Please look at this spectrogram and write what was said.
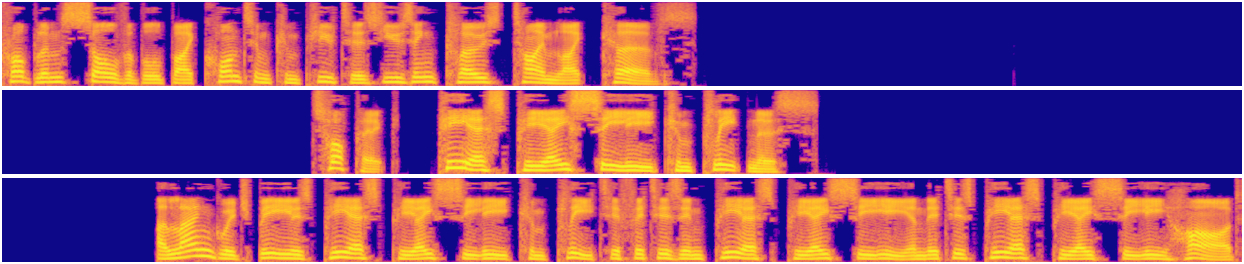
problems solvable by quantum computers using closed timelike curves. Topic: PSPACE completeness. A language B is PSPACE complete if it is in PSPACE and it is PSPACE hard,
